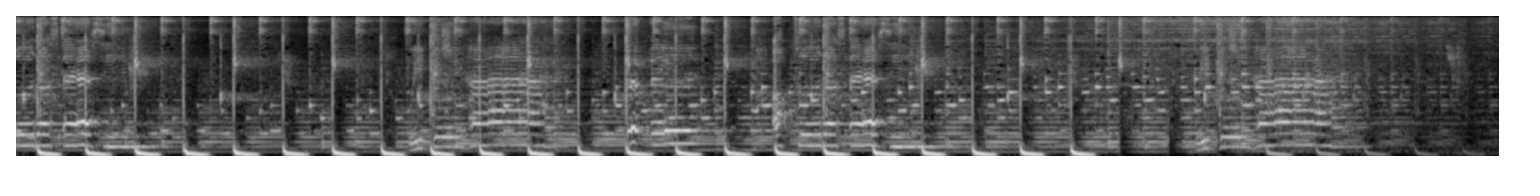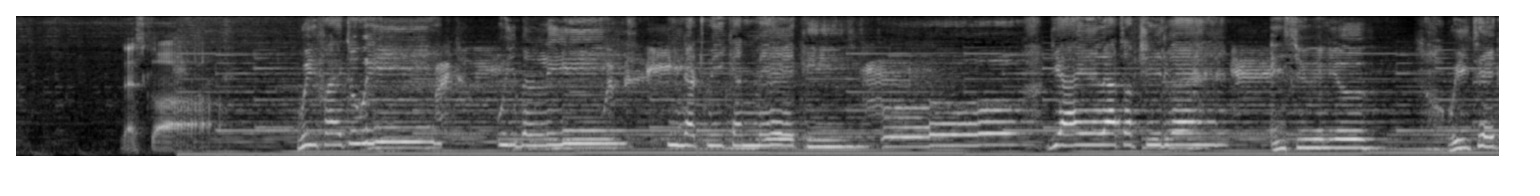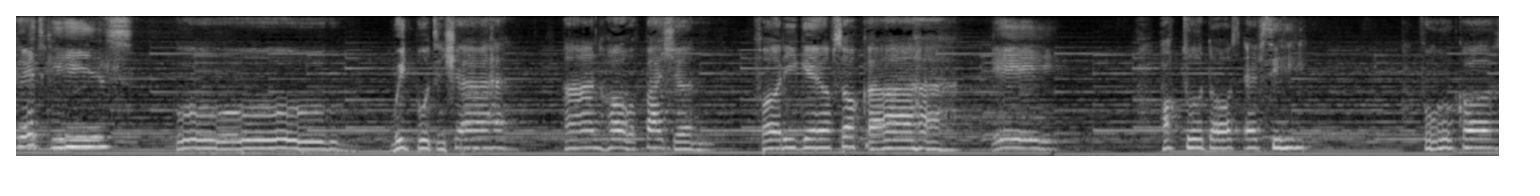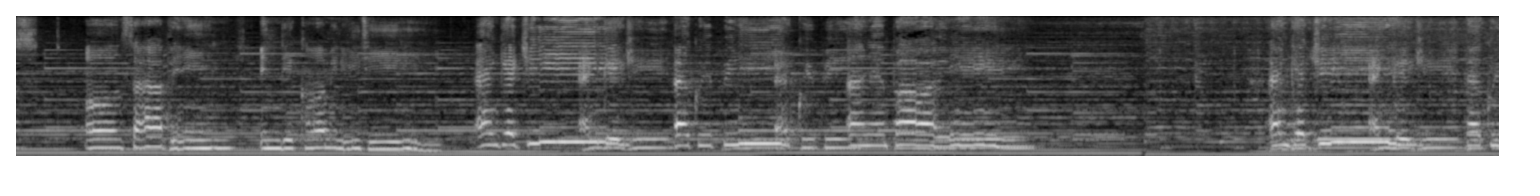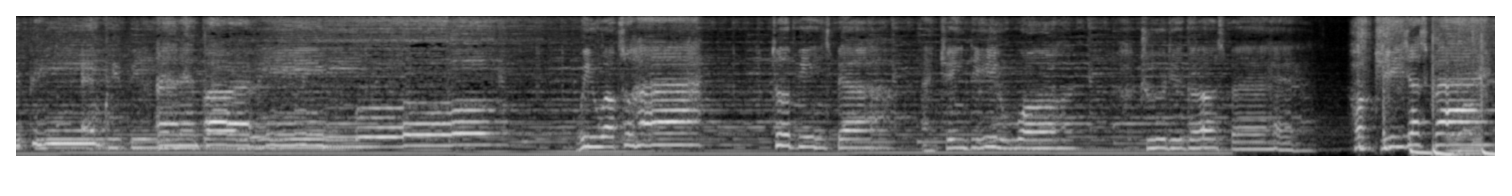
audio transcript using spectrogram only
Orthodox FC. We going high. Eh, eh. Orthodox FC. We going high. Let's go. We fight to win. We believe that we can make it. Oh, there are a lot of children in Leone. We take great skills. Oh, with potential and of passion for the game of soccer. Hey, Orthodox FC focus on serving in the community. Engaging, engaging, equipping, equipping, and empowering. Engaging, engaging, equipping, equipping, and empowering. Oh, we work so hard to be inspired and change the world through the gospel of Jesus Christ.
